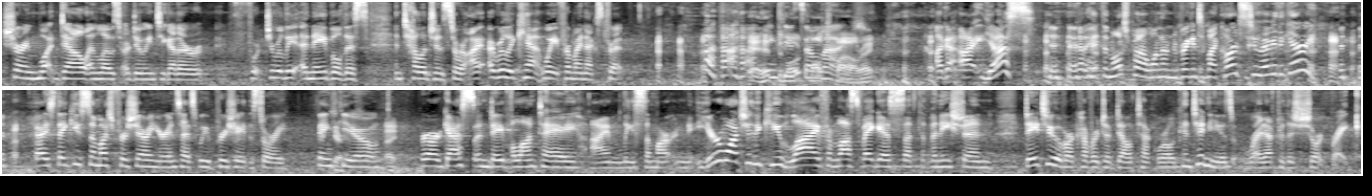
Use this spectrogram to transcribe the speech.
sharing what Dell and Lowe's are doing together for, to really enable this intelligence store. I, I really can't wait for my next trip. Yeah, hit Thank the you mulch so much. pile, right? I got, I, yes, gotta hit the mulch pile. I want them to bring it to my car. It's too heavy to carry. Guys, thank you so much for sharing your insights. We appreciate the story. Thank Yeah. you. Right. For our guests and Dave Vellante, I'm Lisa Martin. You're watching theCUBE live from Las Vegas at the Venetian. Day two of our coverage of Dell Tech World continues right after this short break.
